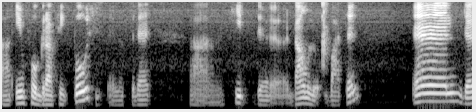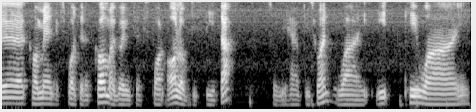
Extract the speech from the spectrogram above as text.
uh, infographic post and after that uh, hit the download button and the comment exporter.com are going to export all of this data so we have this one, y it ky, I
